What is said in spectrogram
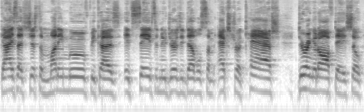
guys, that's just a money move because it saves the New Jersey Devils some extra cash during an off day. So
